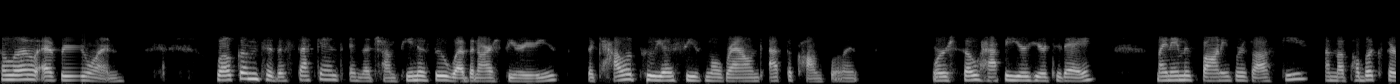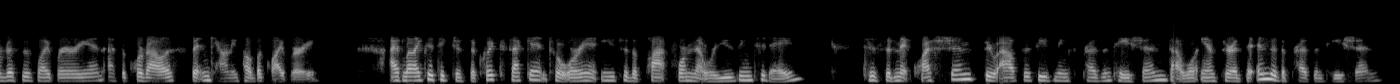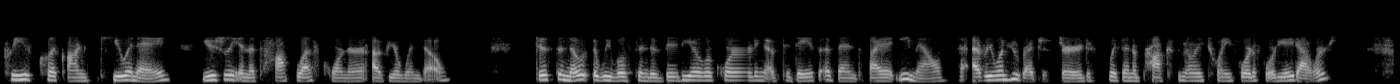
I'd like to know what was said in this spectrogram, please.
Hello, everyone. Welcome to the second in the Champinefu webinar series, the Kalapuya Seasonal Round at the Confluence. We're so happy you're here today. My name is Bonnie Brzozowski. I'm a public services librarian at the Corvallis Benton County Public Library. I'd like to take just a quick second to orient you to the platform that we're using today. To submit questions throughout this evening's presentation that we'll answer at the end of the presentation, please click on Q&A usually in the top left corner of your window. Just a note that we will send a video recording of today's event via email to everyone who registered within approximately 24 to 48 hours.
